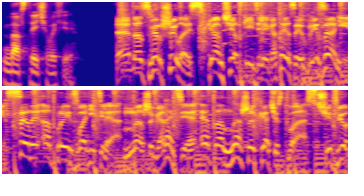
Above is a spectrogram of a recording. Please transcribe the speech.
До встречи в эфире. Это свершилось! Камчатские деликатесы в Рязани. Цены от производителя. Наша гарантия – это наше качество. С 4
